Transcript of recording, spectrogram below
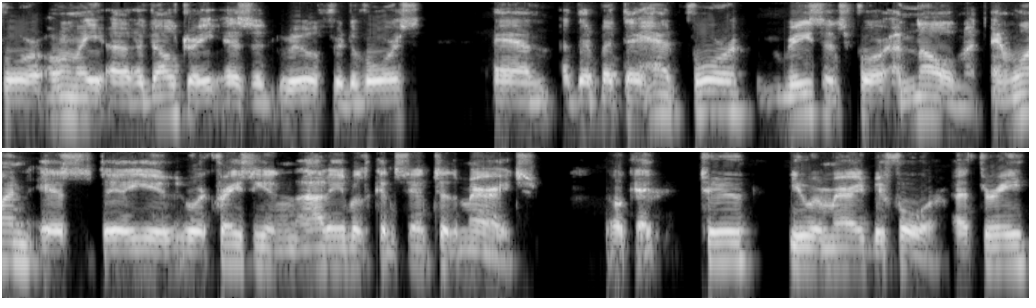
for only uh, adultery as a rule for divorce, and the, but they had four reasons for annulment, and one is the, you were crazy and not able to consent to the marriage. Okay, two, you were married before. Uh, three,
